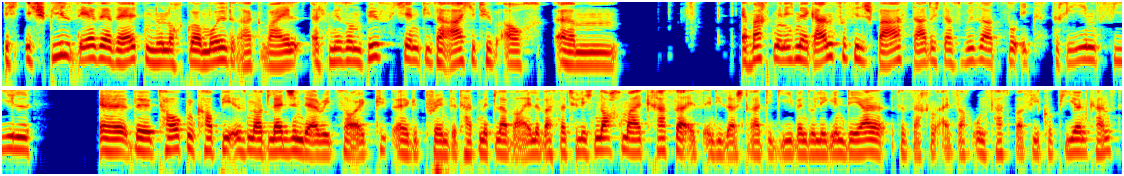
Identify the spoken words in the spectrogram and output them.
ich, ich spiele sehr, sehr selten nur noch Gormuldrak, weil es mir so ein bisschen dieser Archetyp auch, ähm, er macht mir nicht mehr ganz so viel Spaß, dadurch, dass Wizards so extrem viel äh, The Token Copy is not legendary Zeug äh, geprintet hat mittlerweile, was natürlich noch mal krasser ist in dieser Strategie, wenn du legendäre Sachen einfach unfassbar viel kopieren kannst.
